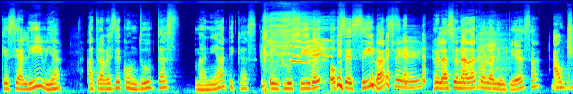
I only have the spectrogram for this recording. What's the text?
que se alivia a través de conductas maniáticas e inclusive obsesivas Sí. relacionadas con la limpieza, Ouch.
